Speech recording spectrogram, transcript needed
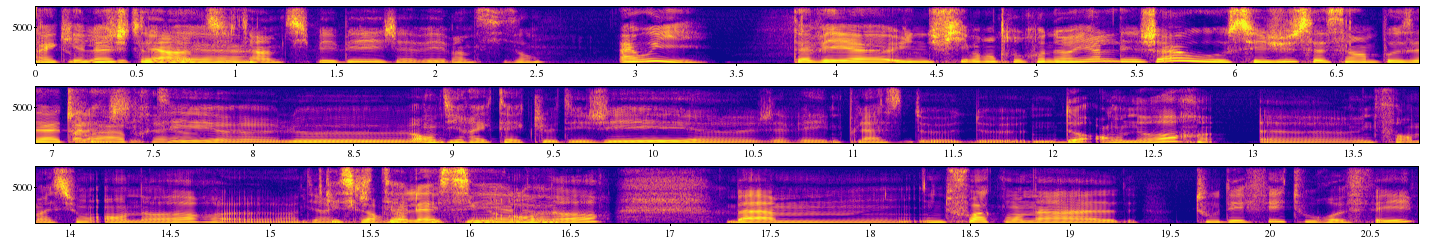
À quel âge J'étais un, t'avais, euh, petit- un petit bébé et j'avais 26 ans. Ah oui Tu avais une fibre entrepreneuriale déjà ou c'est juste ça s'est imposé à toi Voilà, après J'étais euh, le, en direct avec le DG, euh, j'avais une place de, de- de- en or, euh, une formation en or, euh, un Qu'est-ce qui directeur t'a marketing lassé, en or. Bah, hum, une fois qu'on a tout défait, tout refait,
